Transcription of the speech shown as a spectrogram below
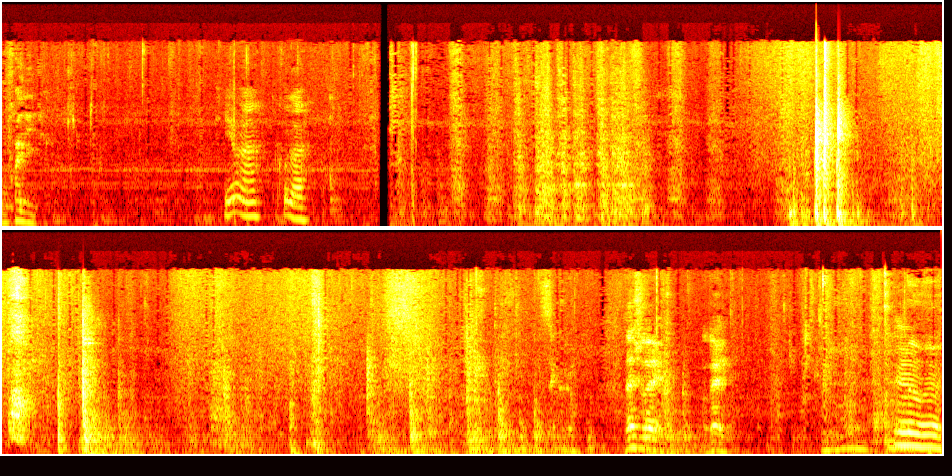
уходите. Ина, куда? Закрыл. Сюда рейк. Дай. Ну,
